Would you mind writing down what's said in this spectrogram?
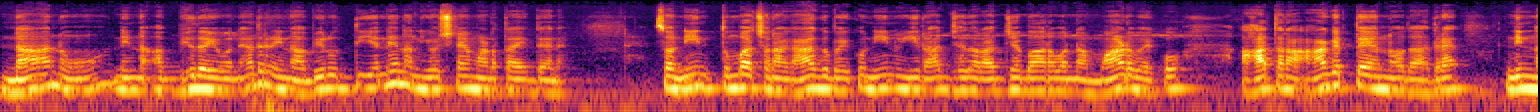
ನಾನು ನಿನ್ನ ಅಭ್ಯುದಯವನ್ನೇ ಅಂದರೆ ನಿನ್ನ ಅಭಿವೃದ್ಧಿಯನ್ನೇ ನಾನು ಯೋಚನೆ ಮಾಡ್ತಾ ಇದ್ದೇನೆ. ಸೊ ನೀನು ತುಂಬ ಚೆನ್ನಾಗಿ ಆಗಬೇಕು, ನೀನು ಈ ರಾಜ್ಯದ ರಾಜ್ಯಭಾರವನ್ನು ಮಾಡಬೇಕು, ಆ ಥರ ಆಗತ್ತೆ ಅನ್ನೋದಾದರೆ, ನಿನ್ನ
